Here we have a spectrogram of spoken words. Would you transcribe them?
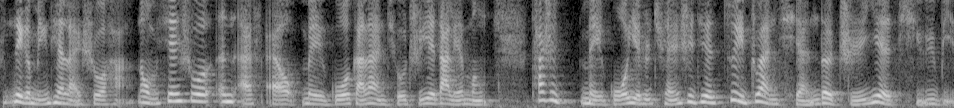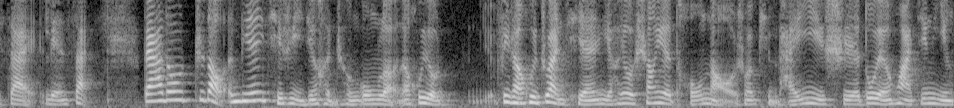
那个明天来说哈。那我们先说 NFL 美国橄榄球职业大联盟，它是美国也是全世界最赚钱的职业体育比赛联赛。大家都知道 NBA 其实已经很成功了，那会有。非常会赚钱，也很有商业头脑，什么品牌意识、多元化经营。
